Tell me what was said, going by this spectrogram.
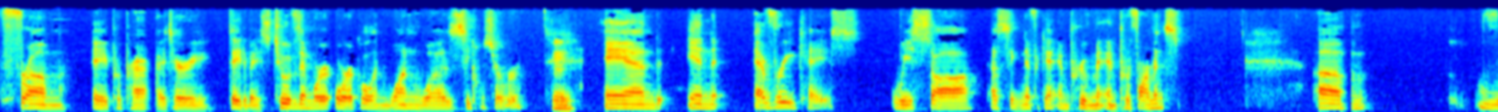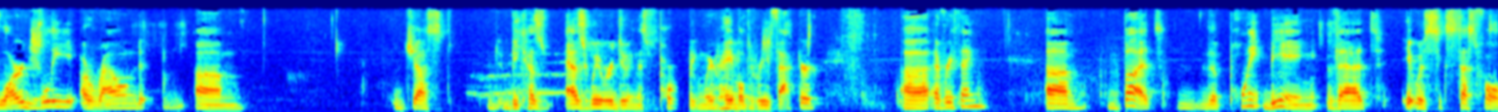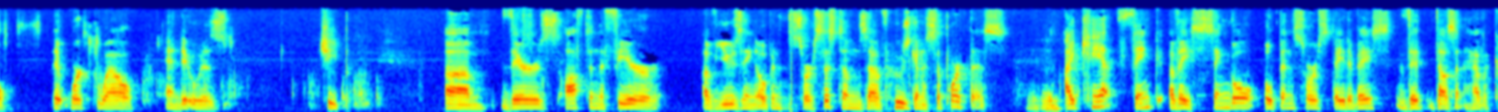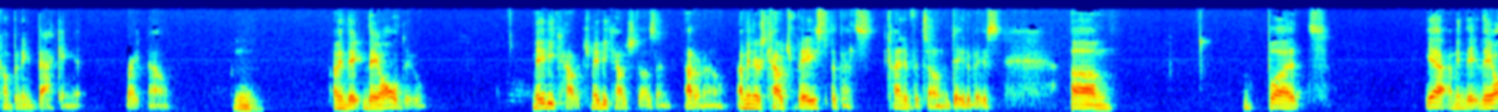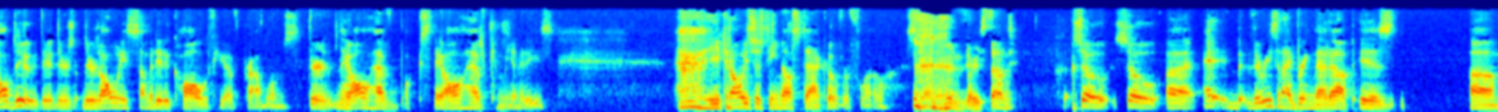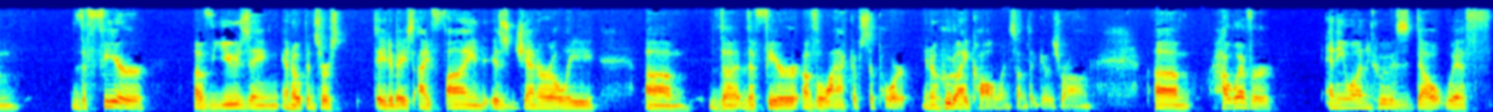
from a proprietary database. Two of them were Oracle, and one was SQL Server. Hmm. And in every case, we saw a significant improvement in performance. Um, largely around um, just because as we were doing this porting, we were able to refactor uh, everything. Um, but the point being that it was successful, it worked well, and it was cheap. Um, there's often the fear of using open source systems of who's going to support this. Mm-hmm. I can't think of a single open source database that doesn't have a company backing it right now. Mm. I mean, they, they all do. Maybe Couch, maybe Couch doesn't. I don't know. I mean, there's Couch Couchbase, but that's kind of its own database. Um, but yeah, I mean, they, they all do. There, there's there's always somebody to call if you have problems. They they all have books. They all have communities. you can always just email Stack Overflow. So, There's that. Um, so, so uh, eh, the reason I bring that up is um, the fear of using an open source database. I find is generally um, the the fear of lack of support. You know, who do I call when something goes wrong? Um, however, anyone who has dealt with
